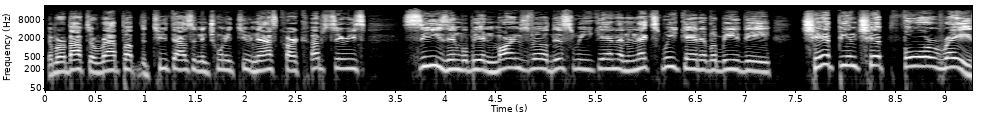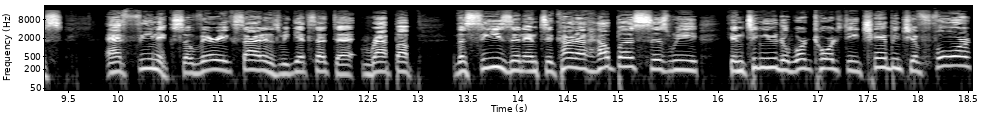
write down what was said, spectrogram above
that we're about to wrap up the 2022 NASCAR Cup Series season. We'll be in Martinsville this weekend, and the next weekend it'll be the Championship 4 race at Phoenix. So very excited as we get set to wrap up the season and to kind of help us as we continue to work towards the Championship 4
